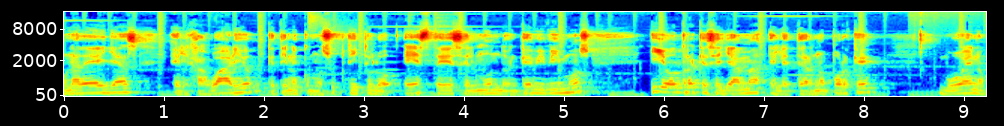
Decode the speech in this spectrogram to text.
Una de ellas, El Jaguario, que tiene como subtítulo Este es el mundo en que vivimos, y otra que se llama El Eterno Por qué. Bueno,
